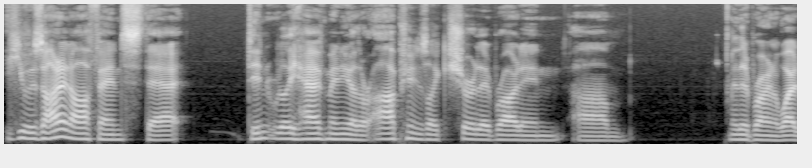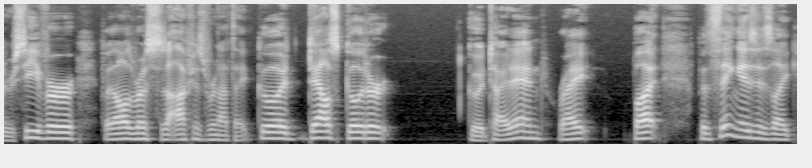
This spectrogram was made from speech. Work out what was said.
he was on an offense that didn't really have many other options. Like, sure, they brought in, um, they brought in a wide receiver, but all the rest of the options were not that good. Dallas Goedert, good tight end, right? But but the thing is, is like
